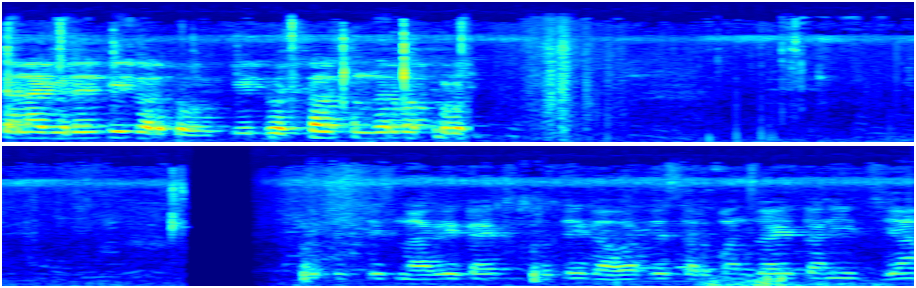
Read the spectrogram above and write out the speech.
त्यांना विनंती करतो की दुष्काळ संदर्भात थोडं प्रतिष्ठित नागरिक आहेत प्रत्येक गावातले सरपंच आहेत आणि ज्या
